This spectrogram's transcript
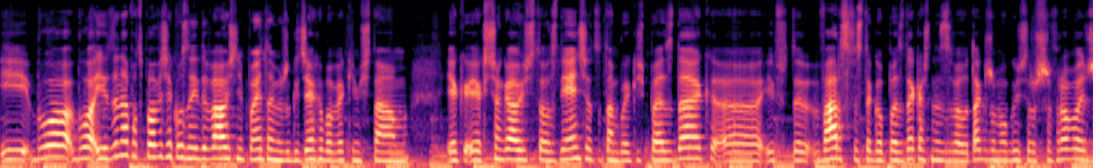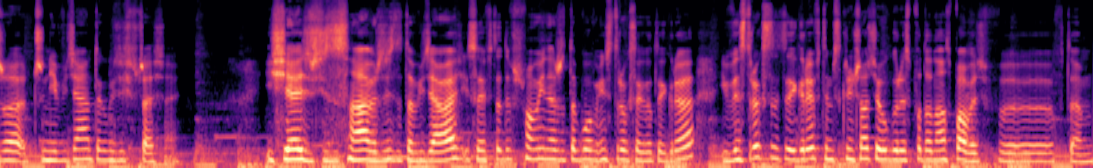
i było, była jedyna podpowiedź, jaką znajdowałeś, nie pamiętam już gdzie, chyba w jakimś tam, jak, jak ściągałeś to zdjęcie, to tam był jakiś PSD yy, i te warstwy z tego PSD się nazywały tak, że mogłeś rozszyfrować, że czy nie widziałem tego gdzieś wcześniej. I siedzisz i zastanawiasz, że ty to widziałeś i sobie wtedy przypominasz, że to było w instrukcjach do tej gry i w instrukcji do tej gry, w tym screenshocie u góry jest podana odpowiedź w, w tym,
